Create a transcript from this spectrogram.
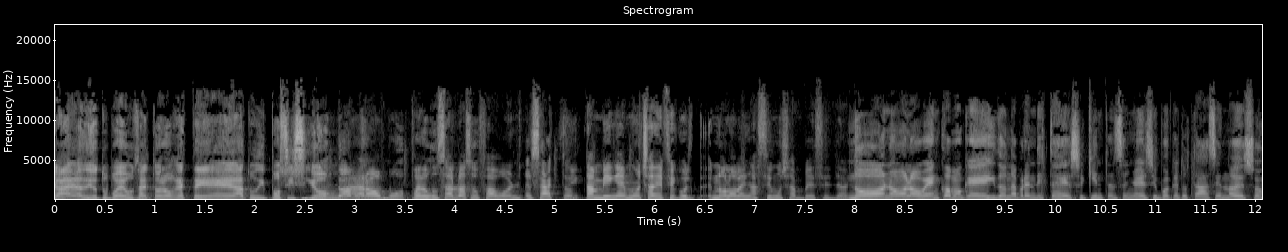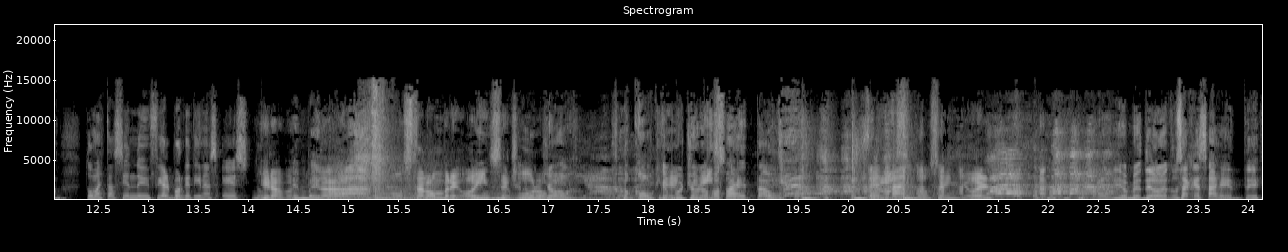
ay, Dios, tú puedes usar todo lo que esté a tu disposición. Claro, pu- puede usarlo a su favor. Exacto. Sí, también hay mucha dificultad, no lo ven así muchas veces ya. No, no, lo ven como que, ¿y dónde aprendiste eso? ¿Y quién te enseñó eso? ¿Y por qué tú estás haciendo eso? Tú me estás siendo infiel porque tienes esto. Mira, En verdad. ¿Cómo está el hombre hoy? Inseguro. Yo, con que Qué mucho loco tú Cristo. has estado. Cristo, señor. Ay, Dios mío, ¿de dónde tú sacas esa gente?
